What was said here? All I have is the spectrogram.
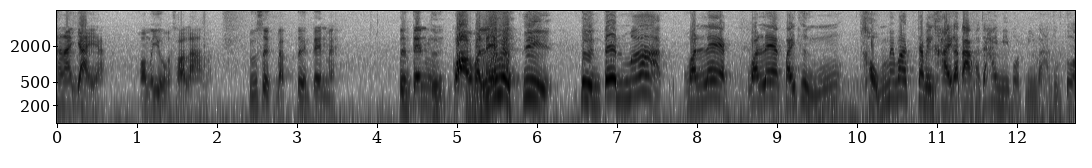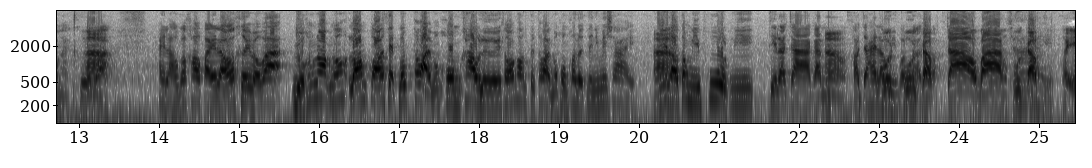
คณะใหญ่อะ พอมาอยู่กับสอนรามอะ รู้สึกแบบตื่นเต้นไหมตื่นเต้นกว่าวันแรกไหมโอ้ยพี่ตื่นเต้นมาก วันแรกวันแรกไปถึงเขาไม่ว่าจะเป็นใครก็ตามเขาจะให้มีบทมีบาททุกตัวไงคือแบบว่าไอไอเราก็เข้าไปเราก็เคยแบบว่าอยู่ข้างนอกเนาะร้องกลอนเสร็จปุ๊บถวายบังคมเข้าเลยร้องกลอนเสร็จถวายบังคมเข้าเลยแต่นี่ไม่ใช่อ่านี่เราต้องมีพูดมีเจรจากัน อ้าวเขาจะให้เราพูดมีบทพูดบาท กับเจ้าบ้างใช่พูดกับพระเอ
